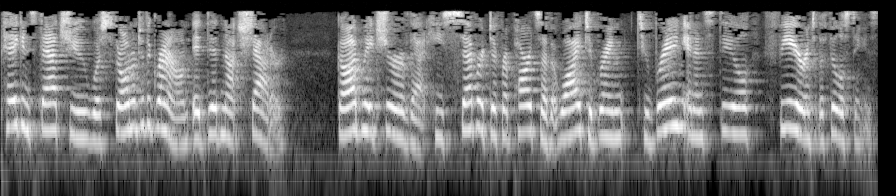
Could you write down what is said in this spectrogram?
pagan statue was thrown onto the ground, it did not shatter. God made sure of that. He severed different parts of it. Why? To bring, to bring and instill fear into the Philistines.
